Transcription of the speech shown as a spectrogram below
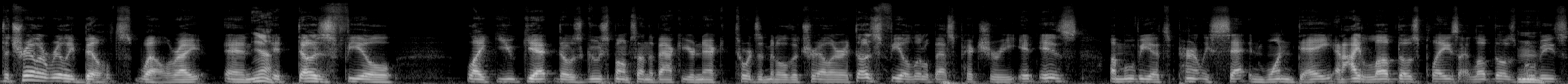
The trailer really builds well, right? And Yeah. it does feel like you get those goosebumps on the back of your neck towards the middle of the trailer. It does feel a little best picturey. It is a movie that's apparently set in one day, and I love those plays. I love those hmm. movies.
